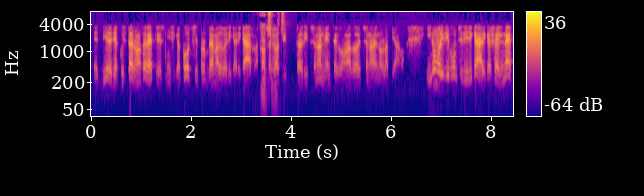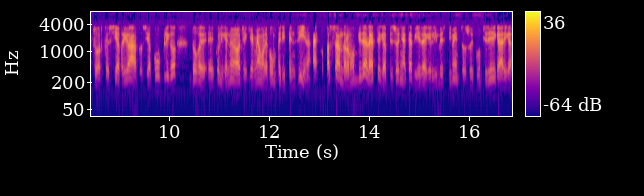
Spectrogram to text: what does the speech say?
e dire di acquistare un'auto elettrica significa porsi il problema dove ricaricarla, cosa certo. che oggi tradizionalmente con un'auto tradizionale non l'abbiamo. I numeri di punti di ricarica, cioè il network sia privato sia pubblico, dove eh, quelli che noi oggi chiamiamo le pompe di benzina, ecco, passando alla mobilità elettrica bisogna capire che l'investimento sui punti di ricarica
